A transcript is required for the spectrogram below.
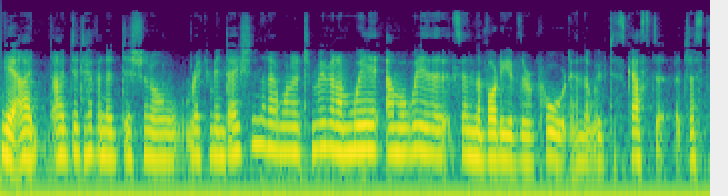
yeah, I, I did have an additional recommendation that I wanted to move, and I'm aware, I'm aware that it's in the body of the report and that we've discussed it, but just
